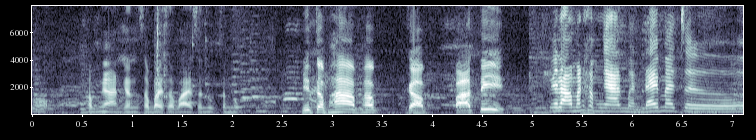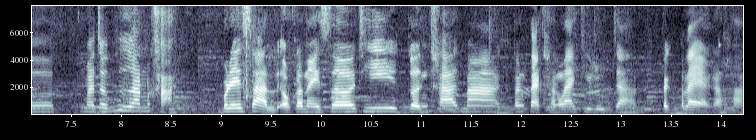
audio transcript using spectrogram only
ก็ทำงานกันสบายๆสนุกสนุกมิตรภาพครับกับปาร์ตี้ เวลามาทำงานเหมือนได้มาเจอมาเจอเพื่อนค่ะ บริษัทหรือ organizer ที่เกินคาดมากตั้งแต่ครั้งแรกที่รู้จักแปลกๆอะค่ะ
